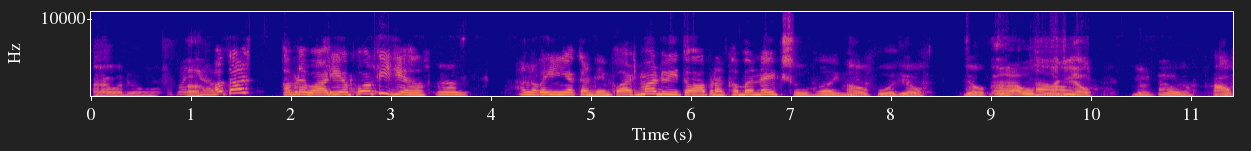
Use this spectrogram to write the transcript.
હારે આવવા દો આપણે વાડીએ પોકી ગયા. હાલો. અહીંયા કણ જઈને પાઠ માંડવી તો આપણે ખબર નહીં શું હોય. આવો ભુવાજી આવો. જાઓ. આવો ભુવાજી આવો. આવો.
